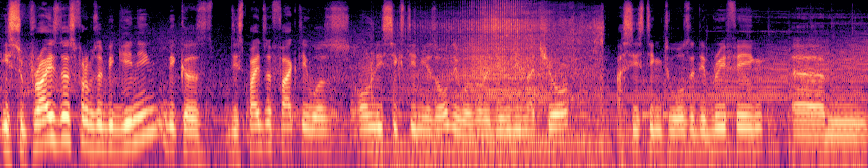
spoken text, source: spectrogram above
He surprised us from the beginning because, despite the fact he was only 16 years old, he was already really mature, assisting to all the debriefing, um,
